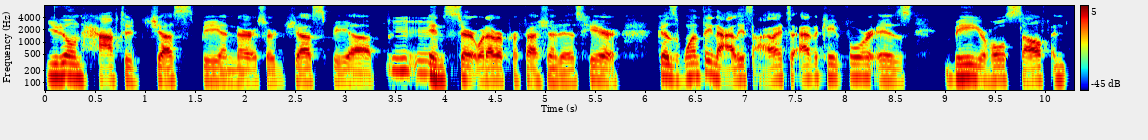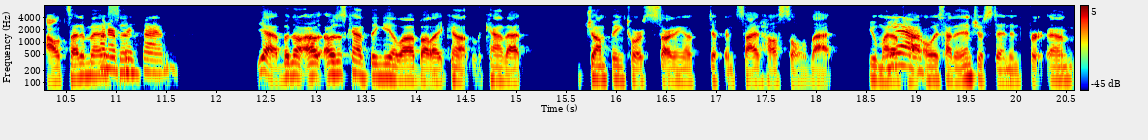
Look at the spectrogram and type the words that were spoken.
you don't have to just be a nurse or just be a Mm-mm. insert whatever profession it is here. Because one thing that at least I like to advocate for is be your whole self and outside of medicine. 100%. Yeah, but no, I, I was just kind of thinking a lot about like kind of, kind of that jumping towards starting a different side hustle that you might have had, always had an interest in. And for I'm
